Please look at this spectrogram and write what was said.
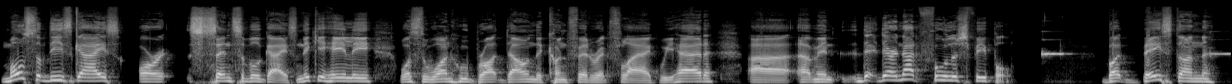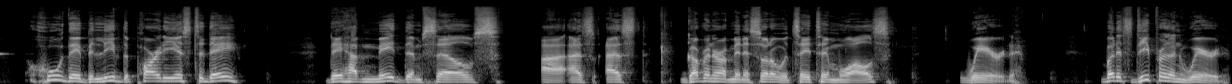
Most of these guys are sensible guys. Nikki Haley was the one who brought down the Confederate flag. We had, uh, I mean, they're not foolish people, but based on who they believe the party is today, they have made themselves, uh, as as Governor of Minnesota would say, Tim Walz, weird. But it's deeper than weird.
